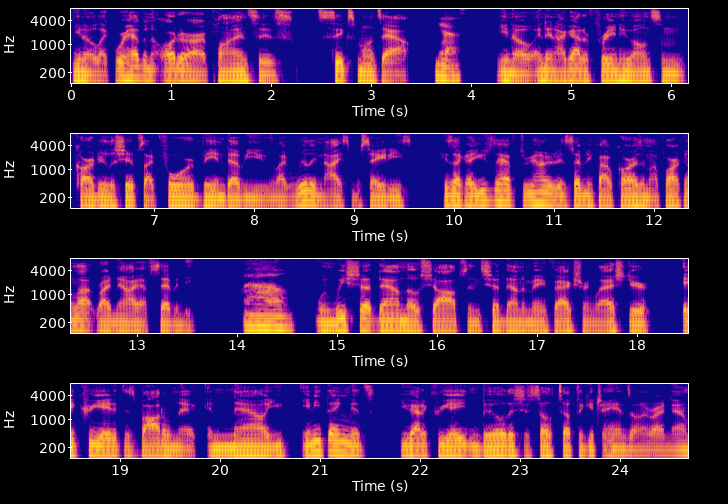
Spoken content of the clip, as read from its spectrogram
you know, like we're having to order our appliances six months out. Yes you know and then i got a friend who owns some car dealerships like ford bmw like really nice mercedes. He's like i usually have 375 cars in my parking lot. Right now i have 70 wow. When we shut down those shops and shut down the manufacturing last year it created this bottleneck and now you anything that's you got to create and build it's just so tough to get your hands on it right now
